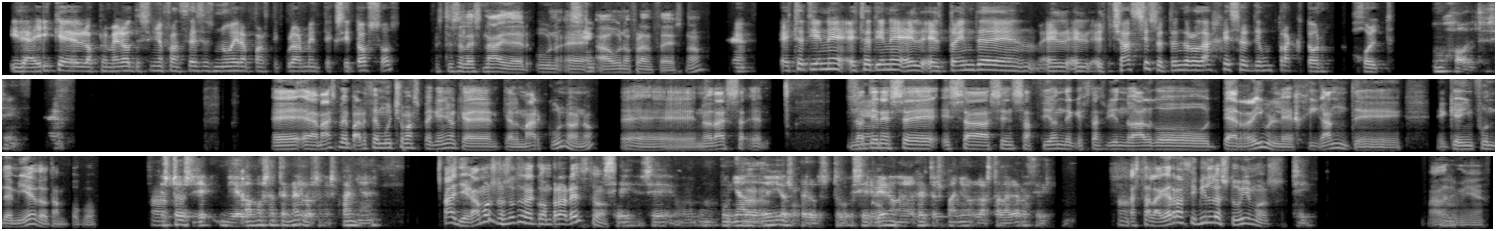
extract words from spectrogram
Y de ahí que los primeros diseños franceses no eran particularmente exitosos. Este es el Schneider eh, a uno francés, ¿no? Este tiene, este tiene el, tren de. El, chasis, el tren de rodaje es el de un tractor Holt. Un Holt, sí. Eh, además, me parece mucho más pequeño que, el Mark I, ¿no? Eh, no da esa- eh, no Sí. tienes eh, esa sensación de que estás viendo algo terrible, gigante, y que infunde miedo tampoco. Ah, Estos lle- llegamos a tenerlos en España, ¿eh? Ah, llegamos nosotros a comprar esto. Sí, sí, un, un puñado de ellos, pero sirvieron en el ejército español hasta la guerra civil. Hasta la guerra civil lo estuvimos. Sí. Madre Mm. mía.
